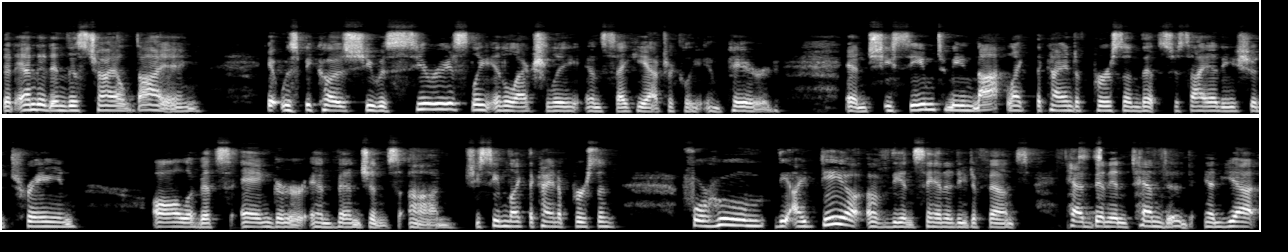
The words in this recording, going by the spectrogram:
that ended in this child dying, it was because she was seriously intellectually and psychiatrically impaired. And she seemed to me not like the kind of person that society should train all of its anger and vengeance on. She seemed like the kind of person for whom the idea of the insanity defense had been intended, and yet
